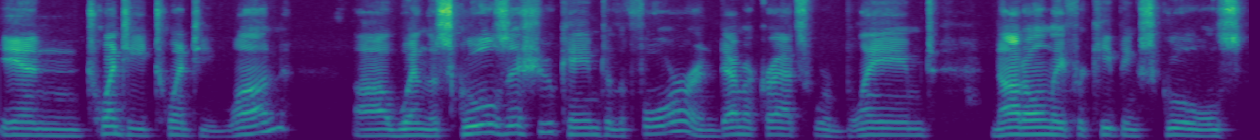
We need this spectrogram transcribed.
in 2021 uh, when the schools issue came to the fore, and Democrats were blamed not only for keeping schools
